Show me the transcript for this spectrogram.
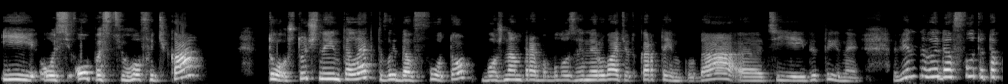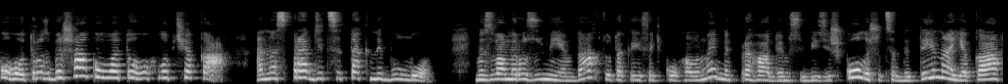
І ось опис цього Федька, то штучний інтелект видав фото, бо ж нам треба було згенерувати от картинку да, е, цієї дитини. Він видав фото такого от розбишакуватого хлопчака. А насправді це так не було. Ми з вами розуміємо, да, хто такий Федько Халамедник, пригадуємо собі зі школи, що це дитина, яка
